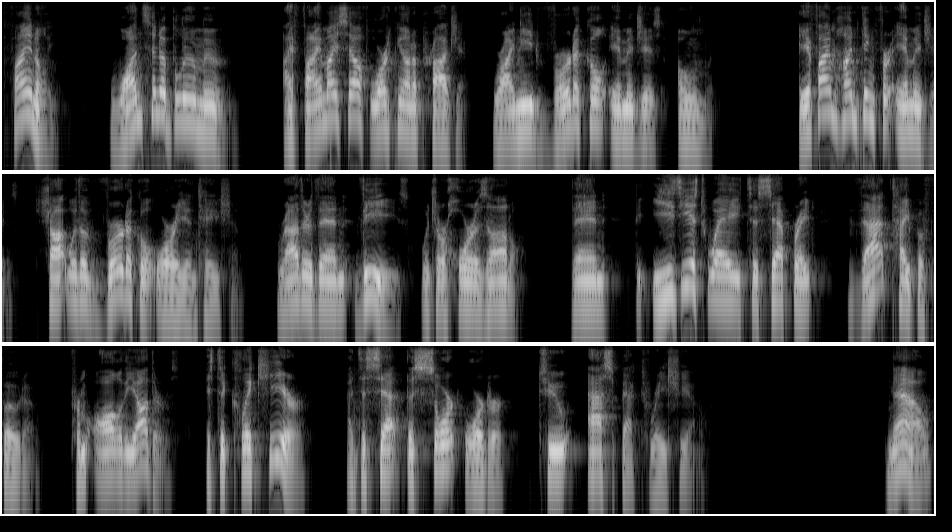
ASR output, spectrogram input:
Finally, once in a blue moon, I find myself working on a project where I need vertical images only. If I'm hunting for images shot with a vertical orientation rather than these, which are horizontal, then the easiest way to separate that type of photo from all the others is to click here and to set the sort order to aspect ratio. Now,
